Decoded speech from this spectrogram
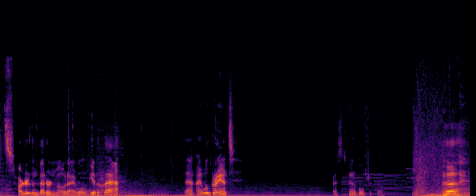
it's harder than veteran mode. I will give it that. That I will grant. rest is kind of bullshit, though. Ugh.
